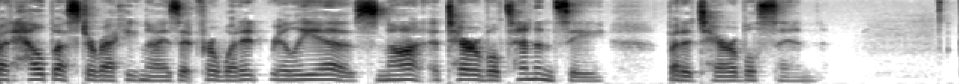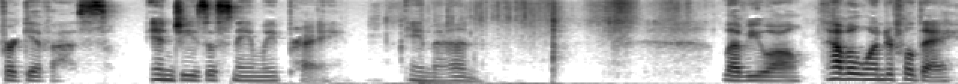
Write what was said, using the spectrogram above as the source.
but help us to recognize it for what it really is not a terrible tendency, but a terrible sin. Forgive us. In Jesus' name we pray. Amen. Love you all. Have a wonderful day.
